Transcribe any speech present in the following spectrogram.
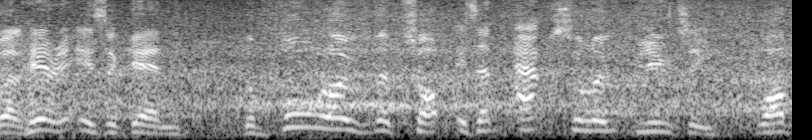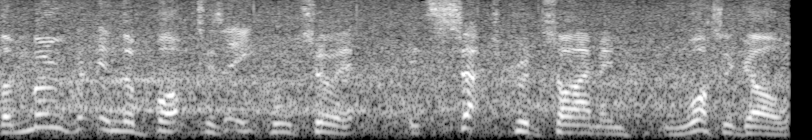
Well, here it is again. The ball over the top is an absolute beauty, while the movement in the box is equal to it. It's such good timing. What a goal.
